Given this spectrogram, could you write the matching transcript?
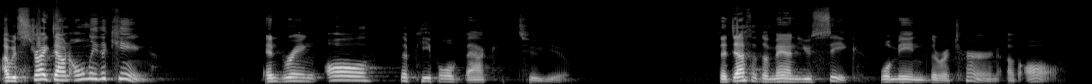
I would strike down only the king and bring all the people back to you. The death of the man you seek will mean the return of all.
